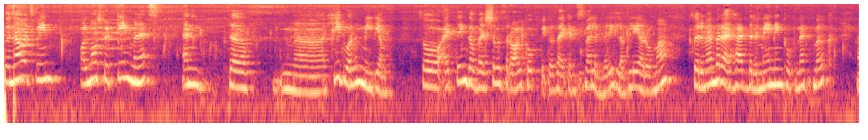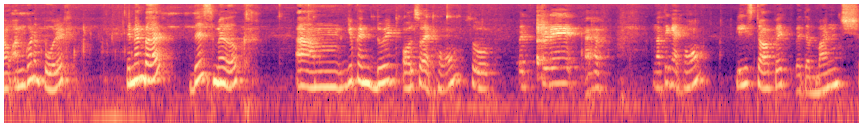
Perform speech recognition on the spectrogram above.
So now it's been almost 15 minutes and the uh, heat wasn't medium. So I think the vegetables are all cooked because I can smell a very lovely aroma. So remember I had the remaining coconut milk. Now I'm going to pour it. Remember this milk um, you can do it also at home. So but today I have nothing at home Please top it with a bunch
